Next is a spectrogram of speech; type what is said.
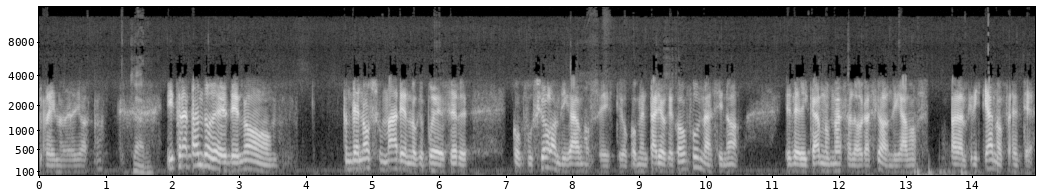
reino de Dios, ¿no? Claro. Y tratando de, de no de no sumar en lo que puede ser confusión, digamos, este, o comentarios que confundan, sino es dedicarnos más a la oración, digamos, para el cristiano frente a,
